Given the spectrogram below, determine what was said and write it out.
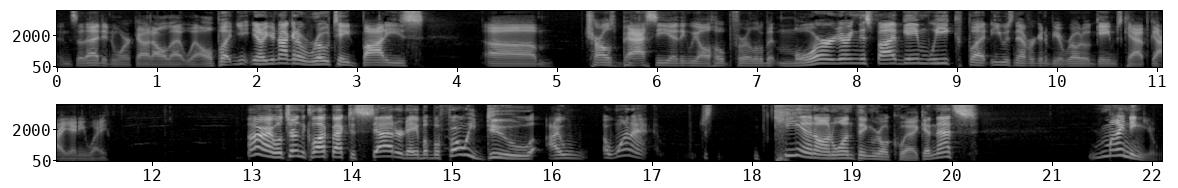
and so that didn't work out all that well. But you, you know, you're not going to rotate bodies. Um, Charles Bassey, I think we all hope for a little bit more during this five game week, but he was never going to be a Roto Games Cap guy anyway. All right, we'll turn the clock back to Saturday, but before we do, I I want to just key in on one thing real quick, and that's reminding you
